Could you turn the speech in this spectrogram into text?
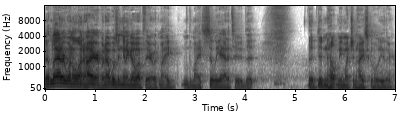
that ladder went a lot higher, but I wasn't going to go up there with my with my silly attitude that that didn't help me much in high school either.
